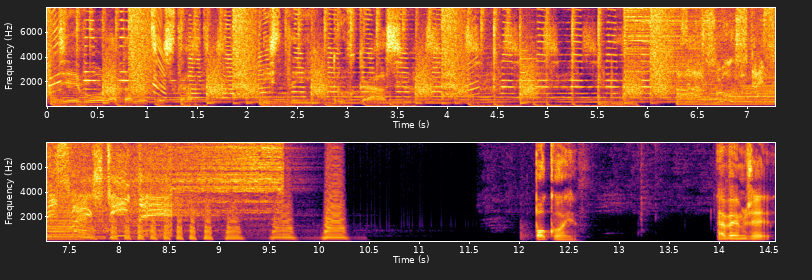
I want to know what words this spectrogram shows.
Kde je vôľa, tam je cesta. Istý druh krásy. Zaslužte si své štíty! Pokoj. Ja viem, že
